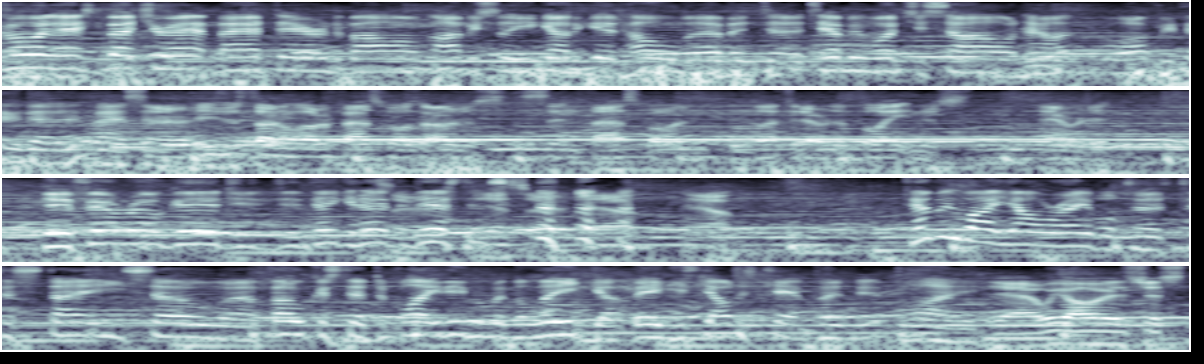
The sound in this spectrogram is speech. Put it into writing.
I want to ask about your at bat there in the ball. Obviously, you got a good hold of it. Uh, tell me what you saw and how. Walk me through that at bat. Sir. He's just throwing a lot of fastballs. I was just sitting fastball and left it over the plate and just hammered it. Did it feel real good? Did you, did you think it Yes, had the distance? Yes, sir. Yeah, yeah. Tell me why y'all were able to, to stay so uh, focused at the plate even when the lead got big. Y'all just kept putting it in play. Yeah, we always just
